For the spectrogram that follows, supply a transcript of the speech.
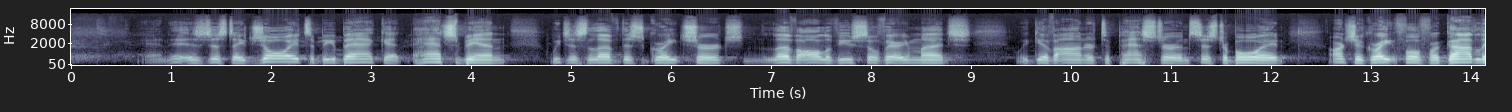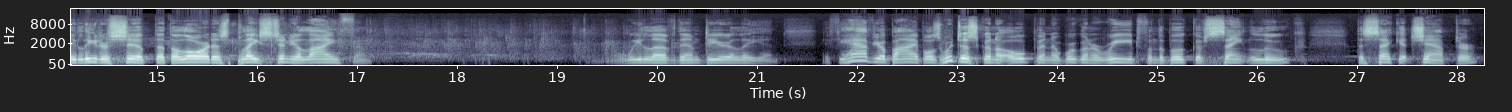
And it is just a joy to be back at Hatch Hatchbend. We just love this great church, love all of you so very much. We give honor to Pastor and Sister Boyd. Aren't you grateful for godly leadership that the Lord has placed in your life? We love them dearly. And if you have your Bibles, we're just going to open and we're going to read from the book of St. Luke, the second chapter.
